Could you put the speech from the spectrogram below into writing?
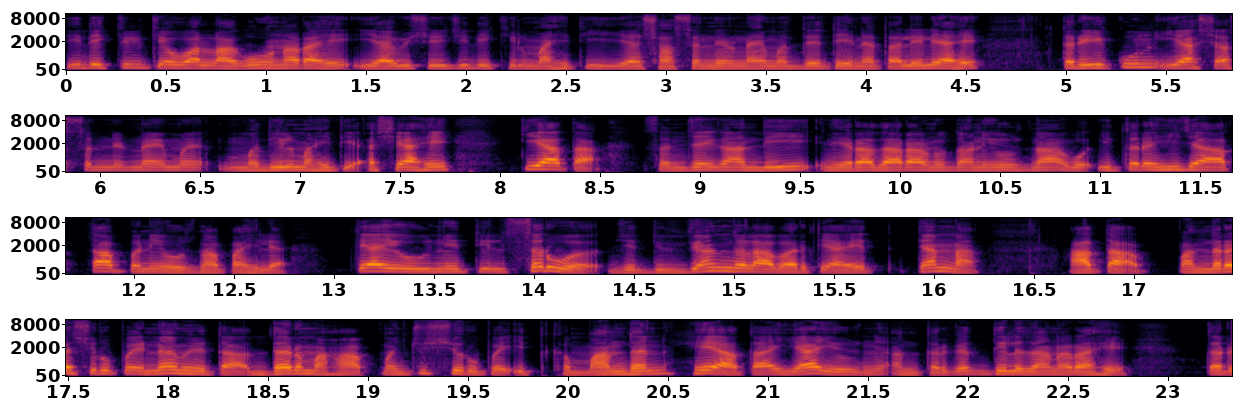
ती देखील केव्हा लागू होणार आहे याविषयीची देखील माहिती या शासन निर्णयामध्ये देण्यात आलेली आहे. तर एकूण या शासन निर्णयामधील माहिती अशी आहे की आता संजय गांधी निराधार अनुदान योजना व इतरही ज्या आत्ता आपण योजना पाहिल्या त्या योजनेतील सर्व जे दिव्यांग लाभार्थी आहेत त्यांना आता पंधराशे रुपये न मिळता दरमहा पंचवीसशे रुपये इतकं मानधन हे आता या योजनेअंतर्गत दिलं जाणार आहे. तर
